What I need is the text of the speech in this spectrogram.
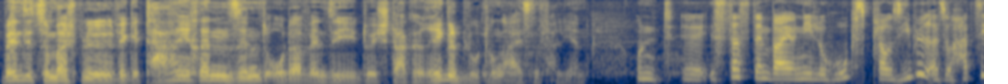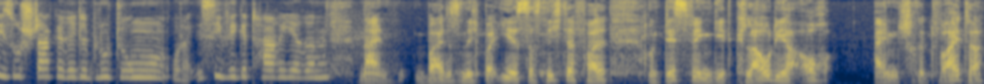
wenn sie zum Beispiel Vegetarierinnen sind oder wenn sie durch starke Regelblutung Eisen verlieren. Und äh, ist das denn bei Nele Hobbs plausibel? Also hat sie so starke Regelblutungen oder ist sie Vegetarierin? Nein, beides nicht. Bei ihr ist das nicht der Fall. Und deswegen geht Claudia auch einen Schritt weiter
